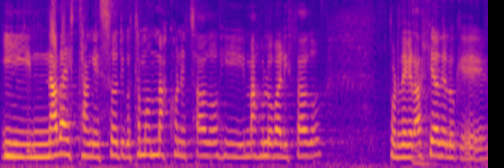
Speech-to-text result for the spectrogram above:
y nada es tan exótico, estamos más conectados y más globalizados, por desgracia, de lo que,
